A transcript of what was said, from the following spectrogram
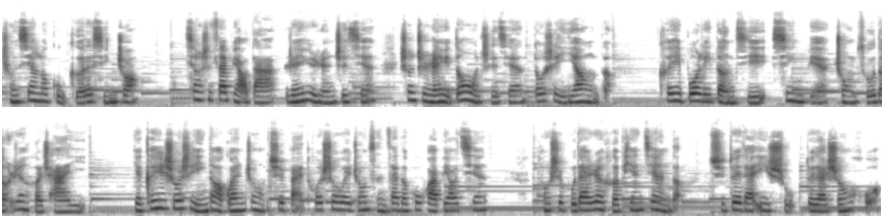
呈现了骨骼的形状，像是在表达人与人之间，甚至人与动物之间都是一样的，可以剥离等级、性别、种族等任何差异。也可以说是引导观众去摆脱社会中存在的固化标签，同时不带任何偏见的去对待艺术、对待生活。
